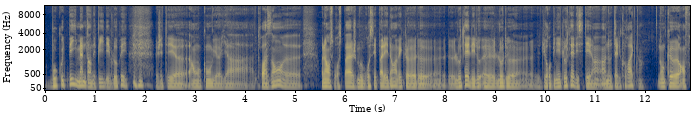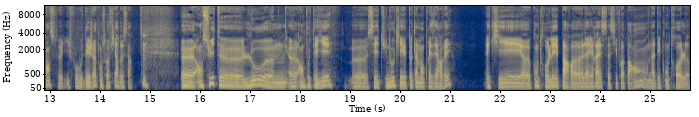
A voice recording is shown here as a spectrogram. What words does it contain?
beaucoup de pays, même dans des pays développés. Mmh. J'étais euh, à Hong Kong euh, il y a trois ans. Euh, voilà, on se brosse pas, je me brossais pas les dents avec l'hôtel et l'eau du robinet de l'hôtel. Et c'était un, hôtel correct. Hein. Donc en France, il faut déjà qu'on soit fier de ça. Mmh. Ensuite, l'eau embouteillée, c'est une eau qui est totalement préservée et qui est euh, contrôlé par euh, l'ARS six fois par an. On a des contrôles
